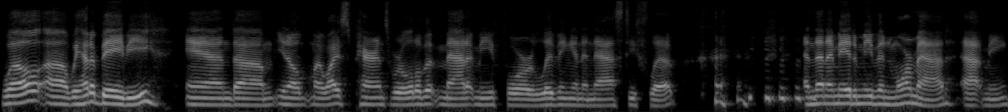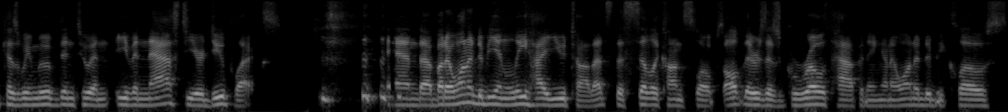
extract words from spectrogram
Well, uh, we had a baby, and um, you know, my wife's parents were a little bit mad at me for living in a nasty flip. and then I made them even more mad at me because we moved into an even nastier duplex. and uh, but I wanted to be in Lehi, Utah. That's the Silicon Slopes. All there's this growth happening, and I wanted to be close.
